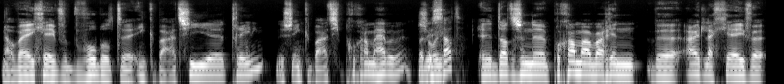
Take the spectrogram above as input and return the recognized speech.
Nou, wij geven bijvoorbeeld uh, incubatietraining. Uh, dus incubatieprogramma hebben we. Wat Sorry. is dat? Uh, dat is een programma waarin we uitleg geven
